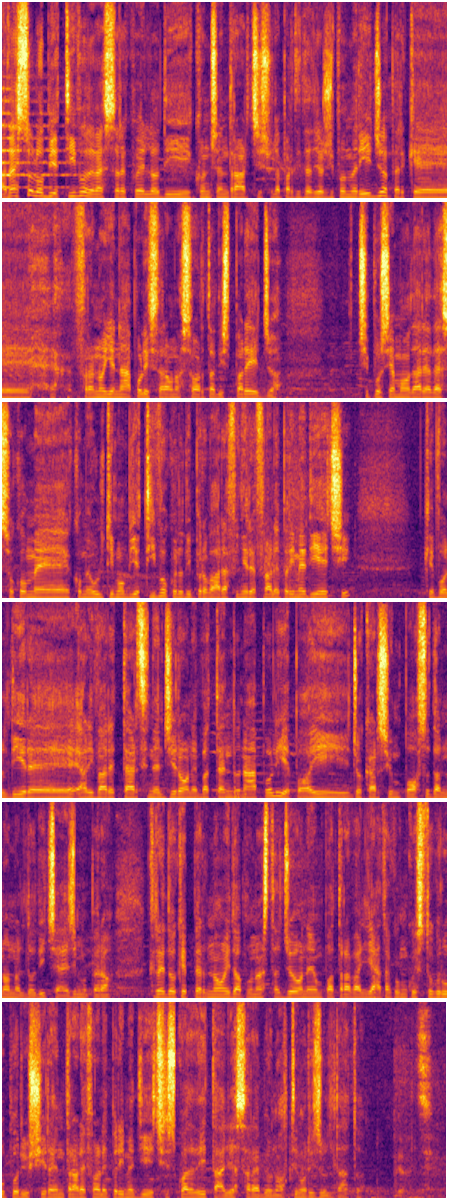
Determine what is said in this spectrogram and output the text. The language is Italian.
Adesso l'obiettivo deve essere quello di concentrarci sulla partita di oggi pomeriggio perché eh, fra noi e Napoli sarà una sorta di spareggio. Ci possiamo dare adesso come, come ultimo obiettivo quello di provare a finire fra le prime 10 che vuol dire arrivare terzi nel girone battendo Napoli e poi giocarsi un posto dal nono al dodicesimo, però credo che per noi dopo una stagione un po' travagliata con questo gruppo riuscire a entrare fra le prime dieci squadre d'Italia sarebbe un ottimo risultato. Grazie.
